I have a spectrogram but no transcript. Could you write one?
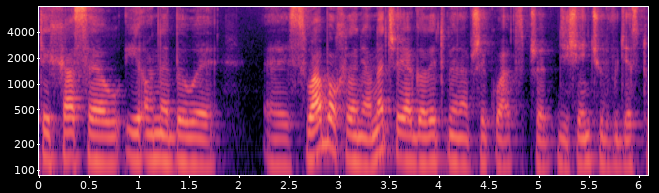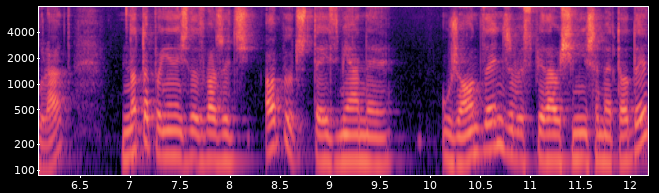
tych haseł i one były słabo chronione, czyli algorytmy na przykład sprzed 10-20 lat, no to powinieneś rozważyć oprócz tej zmiany urządzeń, żeby wspierały silniejsze metody,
